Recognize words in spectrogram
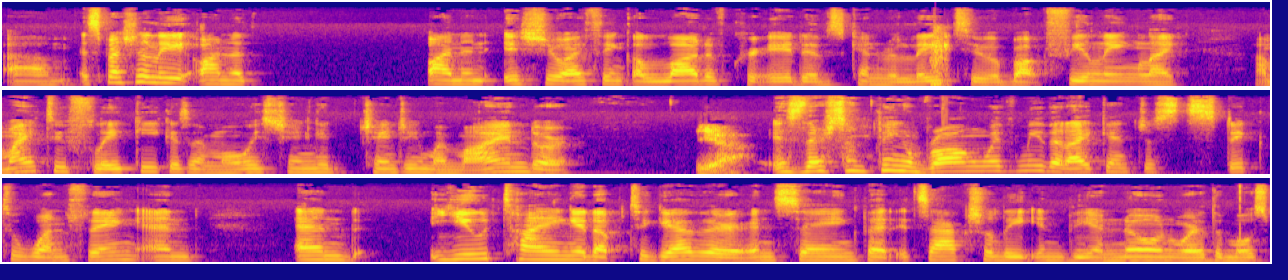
um, especially on a on an issue I think a lot of creatives can relate to about feeling like, am I too flaky because I'm always changing changing my mind, or yeah, is there something wrong with me that I can't just stick to one thing? And and you tying it up together and saying that it's actually in the unknown where the most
